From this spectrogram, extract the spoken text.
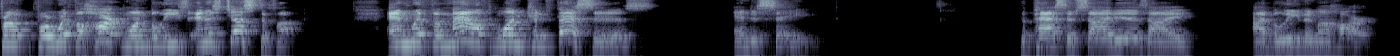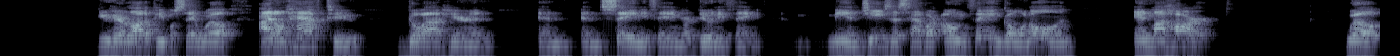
For, for with the heart one believes and is justified. And with the mouth one confesses and is saved. The passive side is I, I believe in my heart. You hear a lot of people say, well, I don't have to go out here and, and, and say anything or do anything. Me and Jesus have our own thing going on in my heart. Well,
